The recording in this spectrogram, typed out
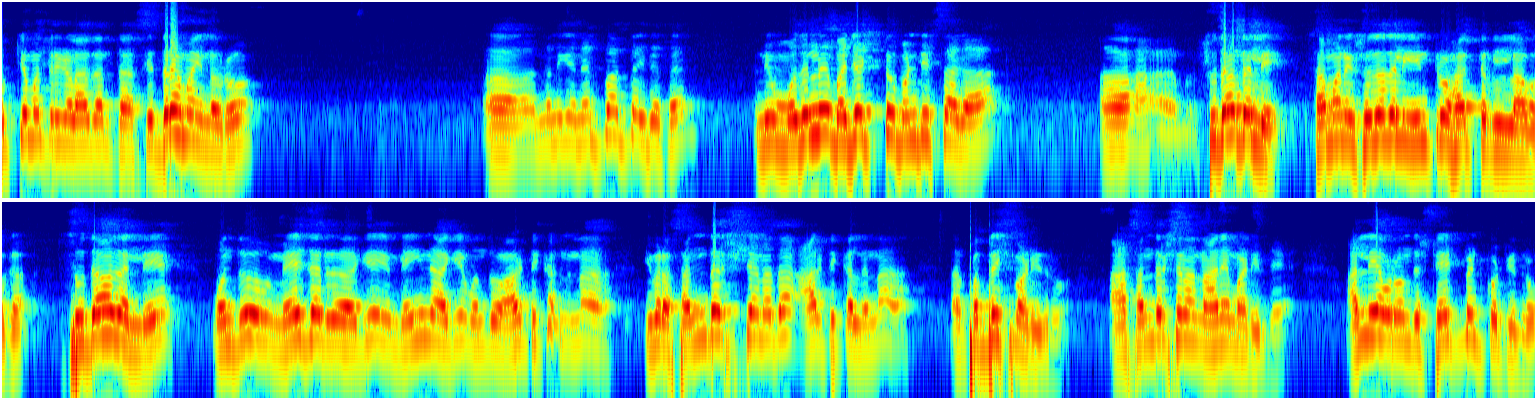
ಮುಖ್ಯಮಂತ್ರಿಗಳಾದಂಥ ಸಿದ್ದರಾಮಯ್ಯನವರು ನನಗೆ ನೆನಪಾಗ್ತಾ ಇದೆ ಸರ್, ನೀವು ಮೊದಲನೇ ಬಜೆಟ್ ಮಂಡಿಸಿದಾಗ ಸುಧಾದಲ್ಲಿ ಸಾಮಾನ್ಯ ಸುಧಾದಲ್ಲಿ ಇಂಟ್ರೂ ಹಾಕ್ತಿರ್ಲಿಲ್ಲ ಅವಾಗ. ಸುಧಾದಲ್ಲಿ ಒಂದು ಮೇಜರ್ ಆಗಿ ಮೇಯ್ನ್ ಆಗಿ ಒಂದು ಆರ್ಟಿಕಲ್ನ ಇವರ ಸಂದರ್ಶನದ ಆರ್ಟಿಕಲನ್ನು ಪಬ್ಲಿಷ್ ಮಾಡಿದರು. ಆ ಸಂದರ್ಶನ ನಾನೇ ಮಾಡಿದ್ದೆ. ಅಲ್ಲಿ ಅವರೊಂದು ಸ್ಟೇಟ್ಮೆಂಟ್ ಕೊಟ್ಟಿದ್ರು.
